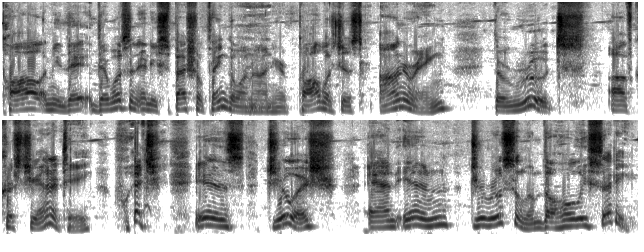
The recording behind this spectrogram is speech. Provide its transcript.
Paul, I mean, they, there wasn't any special thing going on here. Paul was just honoring the roots of Christianity, which is Jewish and in Jerusalem, the holy city.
